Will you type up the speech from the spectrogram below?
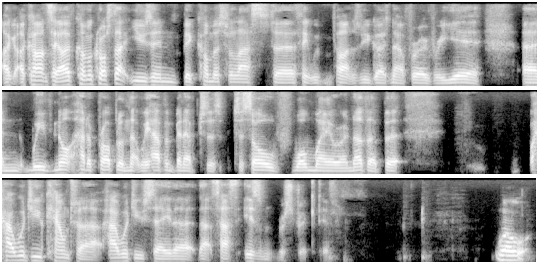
I, I can't say I've come across that using BigCommerce for the last, uh, I think we've been partners with you guys now for over a year, and we've not had a problem that we haven't been able to, to solve one way or another. But how would you counter that? How would you say that that SaaS isn't restrictive? Well,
